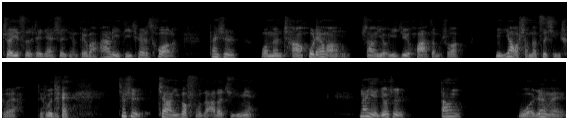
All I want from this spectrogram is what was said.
这一次这件事情，对吧？阿里的确是错了。但是我们常互联网上有一句话怎么说？你要什么自行车呀？对不对？就是这样一个复杂的局面。那也就是，当我认为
